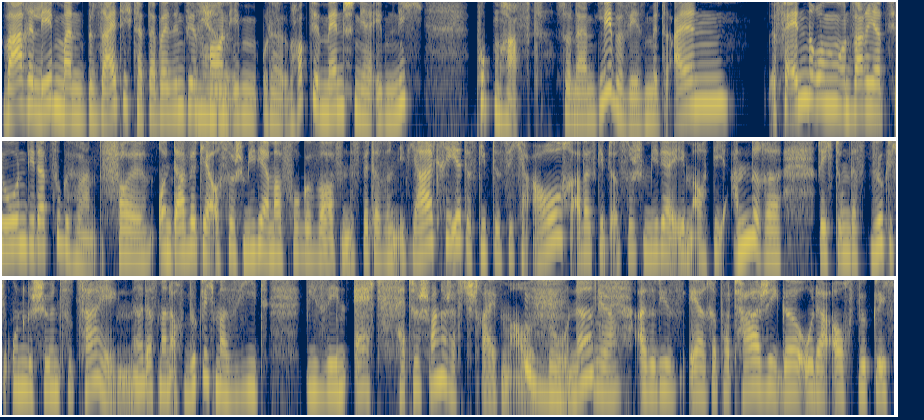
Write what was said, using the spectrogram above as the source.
wahre Leben man beseitigt hat. Dabei sind wir Frauen ja. eben, oder überhaupt wir Menschen ja eben nicht puppenhaft, sondern Lebewesen mit allen Veränderungen und Variationen, die dazugehören. Voll. Und da wird ja auch Social Media immer vorgeworfen, es wird da so ein Ideal kreiert, das gibt es sicher auch, aber es gibt auf Social Media eben auch die andere Richtung, das wirklich ungeschönt zu zeigen, ne? dass man auch wirklich mal sieht, wie sehen echt fette Schwangerschaftsstreifen aus, so, ne? Ja. Also dieses eher reportagige oder auch wirklich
